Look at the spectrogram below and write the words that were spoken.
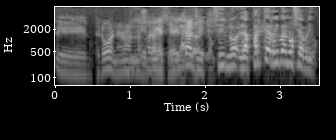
Eh, pero bueno, no, no Sí, sabía este la- detalle. lo- lo- Sí, no, la parte de arriba no se abrió.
